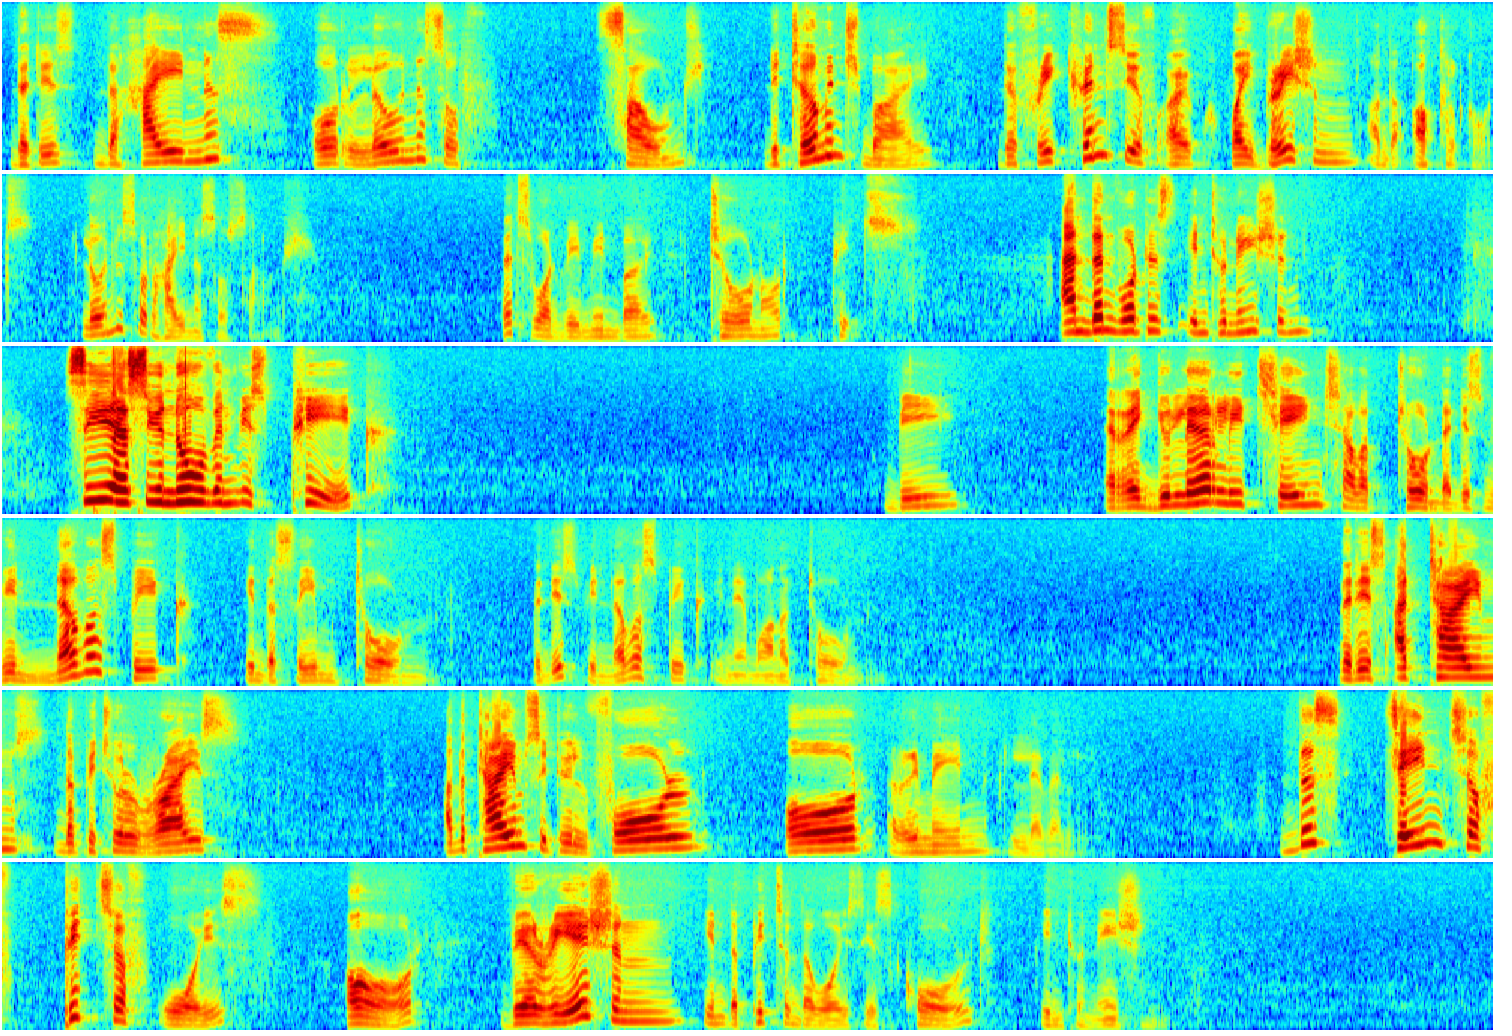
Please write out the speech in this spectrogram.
That is the highness or lowness of sound determined by the frequency of uh, vibration on the vocal cords, lowness or highness of sound. That is what we mean by tone or pitch. And then what is intonation? See as you know when we speak, we regularly change our tone that is we never speak in the same tone that is we never speak in a monotone. That is at times the pitch will rise, other times it will fall or remain level. This change of pitch of voice or variation in the pitch of the voice is called intonation.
